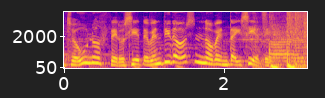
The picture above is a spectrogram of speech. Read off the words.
681 0722 97.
